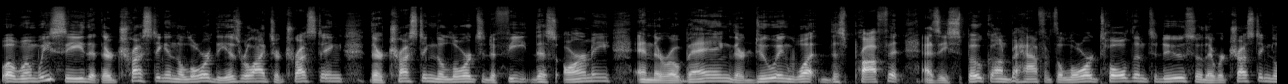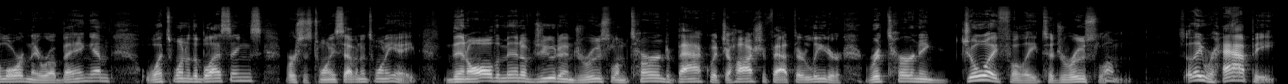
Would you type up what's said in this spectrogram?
Well, when we see that they're trusting in the Lord, the Israelites are trusting, they're trusting the Lord to defeat this army, and they're obeying, they're doing what this prophet, as he spoke on behalf of the Lord, told them to do. So they were trusting the Lord and they were obeying him. What's one of the blessings? Verses 27 and 28. Then all the men of Judah and Jerusalem turned back with Jehoshaphat, their leader, returning joyfully to Jerusalem. So they were happy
